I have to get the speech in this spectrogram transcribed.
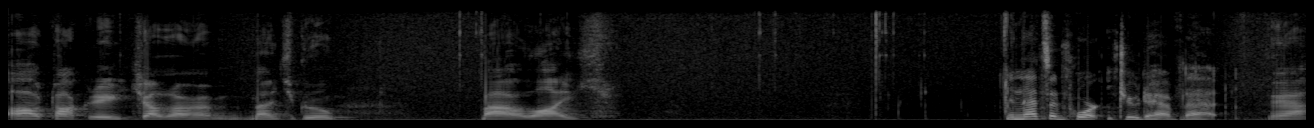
I'll talk to each other in men's group about our lives. And that's important too to have that Yeah.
